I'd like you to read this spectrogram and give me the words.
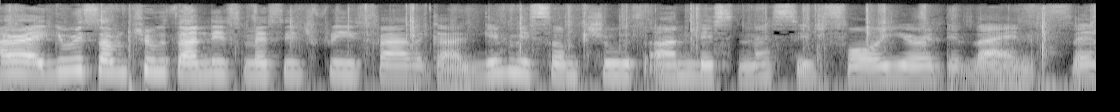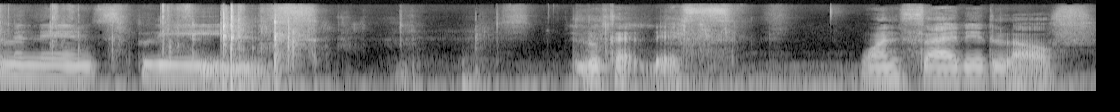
All right, give me some truth on this message, please, Father God. Give me some truth on this message for your divine feminines, please. Look at this. One-sided love.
